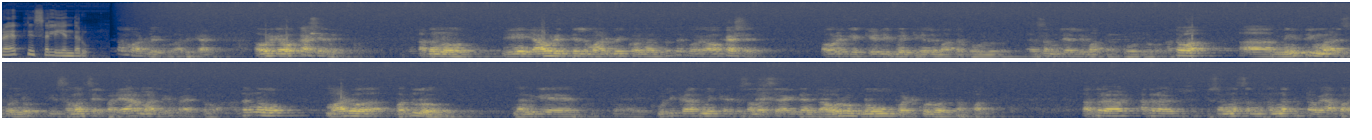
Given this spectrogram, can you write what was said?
ಪ್ರಯತ್ನಿಸಲಿ ಎಂದರು. ಅವರಿಗೆ ಅವಕಾಶ ಇದೆ. ಅದನ್ನು ಯಾವ ರೀತಿಯಲ್ಲಿ ಮಾಡಬೇಕು ಅನ್ನೋಂಥದ್ದು ಅವಕಾಶ ಇದೆ. ಅವರಿಗೆ ಕೆ ಡಿ ಮೀಟಿಂಗಲ್ಲಿ ಮಾತಾಡ್ಬೋದು, ಅಸೆಂಬ್ಲಿಯಲ್ಲಿ ಮಾತಾಡ್ಬೋದು, ಅಥವಾ ಮೀಟಿಂಗ್ ಮಾಡಿಸಿಕೊಂಡು ಈ ಸಮಸ್ಯೆ ಪರಿಹಾರ ಮಾಡಲಿಕ್ಕೆ ಪ್ರಯತ್ನ ಅದನ್ನು ಮಾಡುವ ಬದಲು ನನಗೆ ಕೂಲಿ ಕಾರ್ಮಿಕರಿಗೆ ಸಮಸ್ಯೆ ಆಗಿದೆ ಅಂತ ಅವರು ನೋವು ಪಡ್ಕೊಳ್ಳುವಂಥ ಪಾತ್ರ ಅದರ ಅದರ ಸಣ್ಣ ಸಣ್ಣ ಸಣ್ಣ ಪುಟ್ಟ ವ್ಯಾಪಾರ,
